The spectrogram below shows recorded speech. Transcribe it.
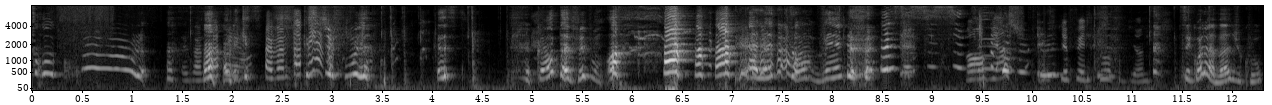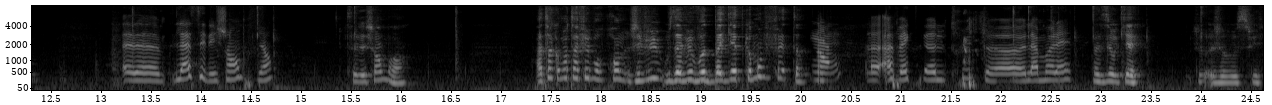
Trop cool Elle va me taper, hein. qu'est-ce- Elle va me taper. Qu'est-ce que tu fous là? Comment t'as fait pour... Elle est tombée Elle se suicide Bon, viens, je, je te fais le tour. C'est quoi là-bas du coup? Euh, là, c'est les chambres, viens. C'est les chambres? Attends, comment t'as fait pour prendre? J'ai vu, vous avez votre baguette, comment vous faites? Non. Euh, avec euh, le truc, euh, la molette. Vas-y, ok. Je, je vous suis.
